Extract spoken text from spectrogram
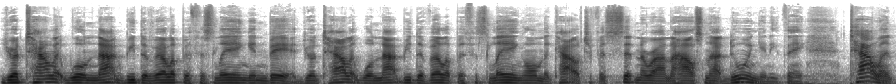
Your talent will not be developed if it's laying in bed. Your talent will not be developed if it's laying on the couch, if it's sitting around the house not doing anything. Talent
